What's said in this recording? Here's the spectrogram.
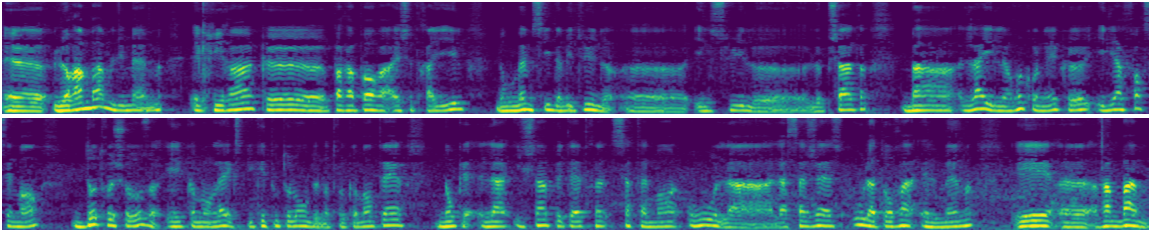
Euh, le Rambam lui-même écrira que euh, par rapport à Eshetraïl, donc même si d'habitude euh, il suit le, le pshat, ben là il reconnaît qu'il y a forcément d'autres choses et comme on l'a expliqué tout au long de notre commentaire, donc la Isha peut être certainement ou la, la sagesse ou la Torah elle-même et Rambam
